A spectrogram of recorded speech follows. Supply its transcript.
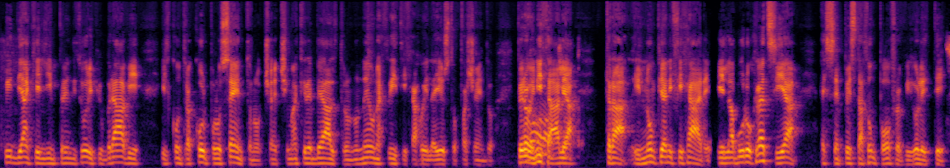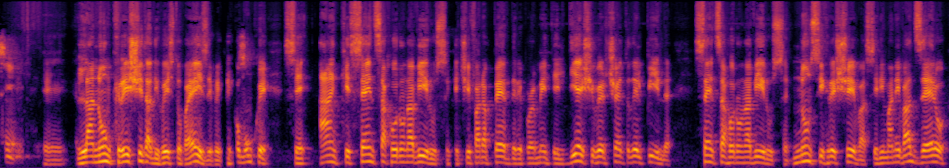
quindi anche gli imprenditori più bravi il contraccolpo lo sentono, cioè ci mancherebbe altro, non è una critica quella che io sto facendo, però no, in Italia certo. tra il non pianificare e la burocrazia è sempre stata un po', fra virgolette, sì. eh, la non crescita di questo paese, perché comunque se anche senza coronavirus, che ci farà perdere probabilmente il 10% del PIL, senza coronavirus non si cresceva, si rimaneva a zero,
